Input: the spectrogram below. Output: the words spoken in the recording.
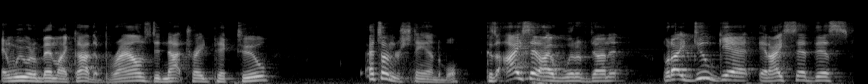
And we would have been like, God, the Browns did not trade pick two. That's understandable. Because I said I would have done it, but I do get, and I said this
